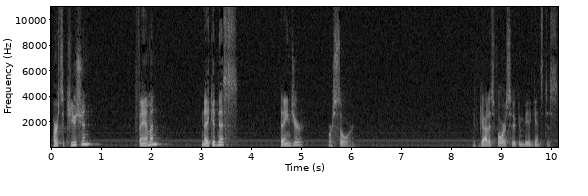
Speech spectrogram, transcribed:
persecution, famine, nakedness, danger, or sword? If God is for us, who can be against us?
